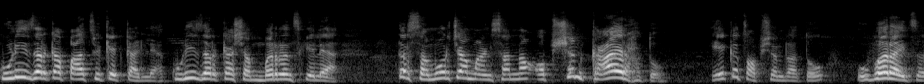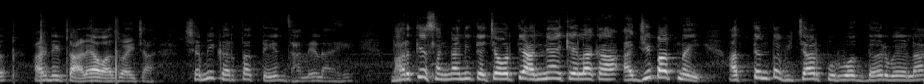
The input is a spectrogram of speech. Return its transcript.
कुणी जर का पाच विकेट काढल्या कुणी जर का शंभर रन्स केल्या तर समोरच्या माणसांना ऑप्शन काय राहतो? एकच ऑप्शन राहतो उभं राहायचं आणि टाळ्या वाजवायच्या. शमी करता तेच झालेलं आहे. भारतीय संघाने त्याच्यावरती अन्याय केला का? अजिबात नाही. अत्यंत विचारपूर्वक दरवेळेला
